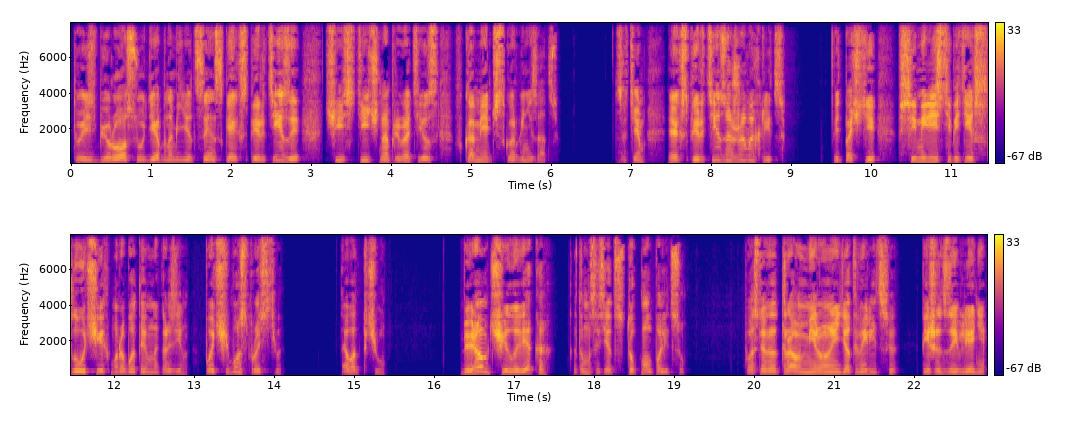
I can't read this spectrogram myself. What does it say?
То есть бюро судебно-медицинской экспертизы частично превратилось в коммерческую организацию. Затем экспертиза живых лиц. Ведь почти в 75 случаях мы работаем на корзину. Почему, спросите вы? А вот почему. Берем человека, которому сосед стукнул по лицу. После этого травмированный идет в милицию, пишет заявление,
